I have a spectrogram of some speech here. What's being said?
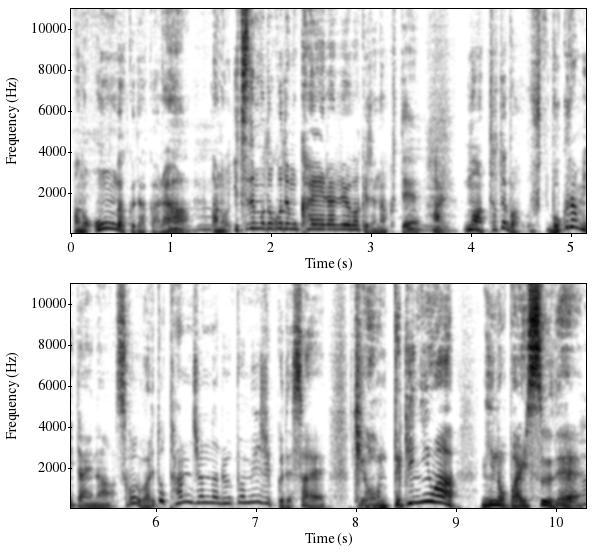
あの音楽だから、うんうん。あのいつでもどこでも変えられるわけじゃなくて、うんはいまあ例えばふ僕らみたいなすごい割と単純なループミュージックでさえ基本的には2の倍数で、う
